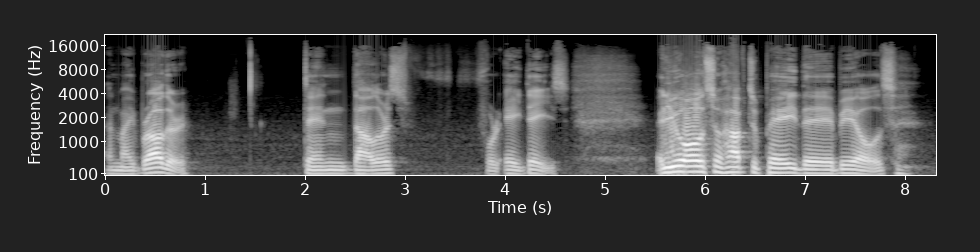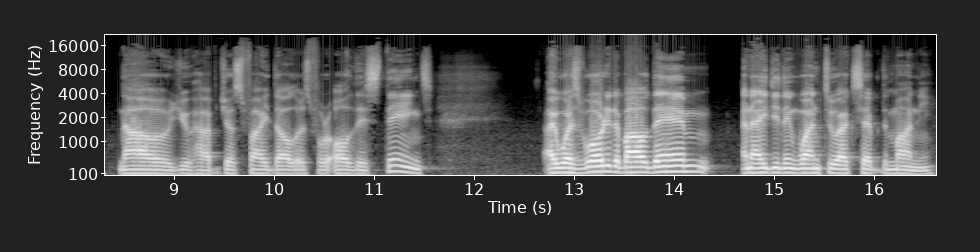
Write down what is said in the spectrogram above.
and my brother. Ten dollars for eight days. And you also have to pay the bills. Now you have just five dollars for all these things. I was worried about them and I didn't want to accept the money.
